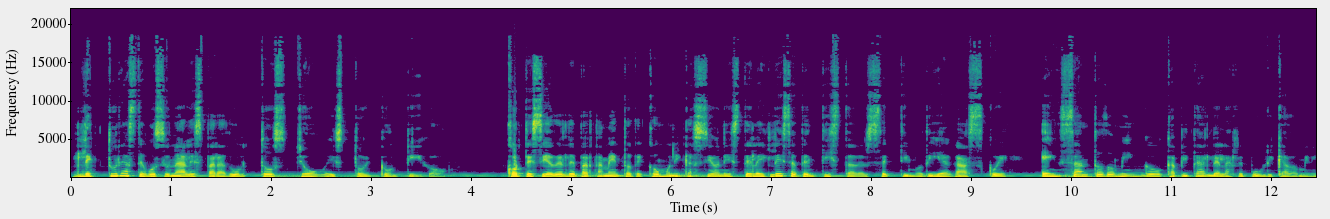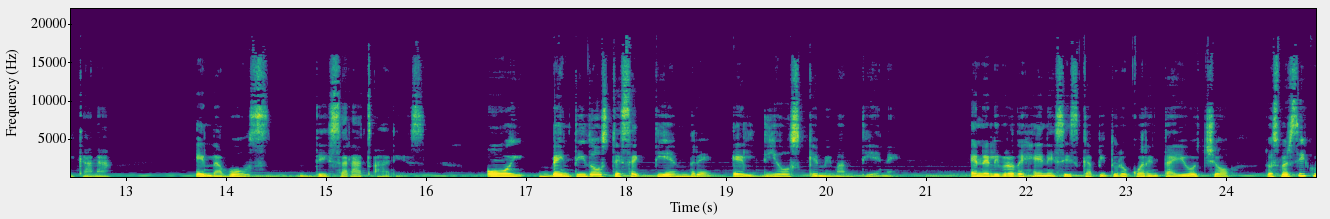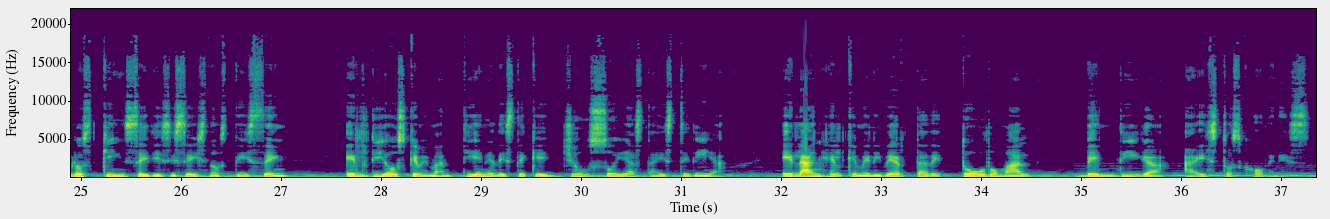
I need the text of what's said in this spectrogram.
Lecturas devocionales para adultos Yo estoy contigo. Cortesía del Departamento de Comunicaciones de la Iglesia Dentista del Séptimo Día Gascue en Santo Domingo, capital de la República Dominicana. En la voz de Sarat Arias. Hoy, 22 de septiembre, el Dios que me mantiene. En el libro de Génesis capítulo 48, los versículos 15 y 16 nos dicen, el Dios que me mantiene desde que yo soy hasta este día, el ángel que me liberta de todo mal, bendiga a estos jóvenes.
